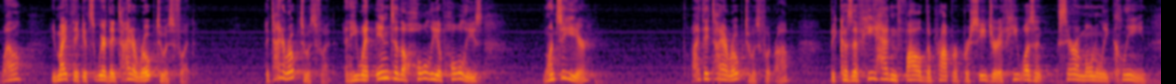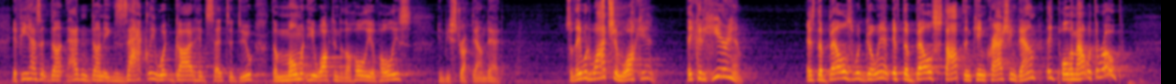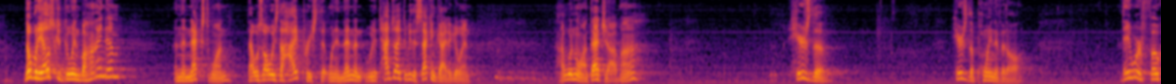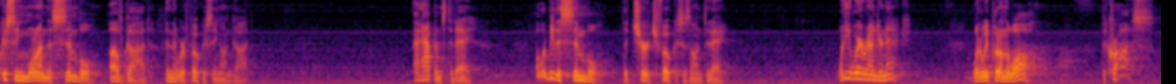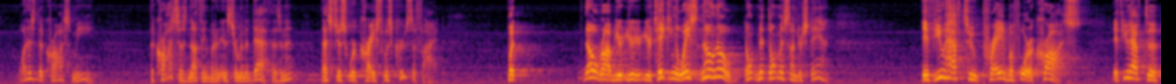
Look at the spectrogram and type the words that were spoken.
well, you might think it's weird. They tied a rope to his foot. They tied a rope to his foot. And he went into the Holy of Holies once a year. Why'd they tie a rope to his foot, Rob? Because if he hadn't followed the proper procedure, if he wasn't ceremonially clean, if he hasn't done, hadn't done exactly what God had said to do, the moment he walked into the Holy of Holies, he'd be struck down dead. So they would watch him walk in. They could hear him as the bells would go in. If the bells stopped and came crashing down, they'd pull him out with the rope. Nobody else could go in behind him. And the next one, that was always the high priest that went in. Then, the, how'd you like to be the second guy to go in? I wouldn't want that job, huh? Here's the, here's the point of it all. They were focusing more on the symbol of God than they were focusing on God. That happens today. What would be the symbol the church focuses on today? What do you wear around your neck? What do we put on the wall? The cross. What does the cross mean? The cross is nothing but an instrument of death, isn't it? That's just where Christ was crucified. But no, Rob, you're, you're, you're taking away. No, no, don't, don't misunderstand. If you have to pray before a cross, if you have to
